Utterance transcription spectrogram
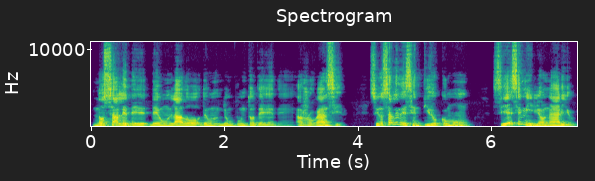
no sale de, un lado, de un, punto de, arrogancia, sino sale de sentido común. Si ese millonario,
